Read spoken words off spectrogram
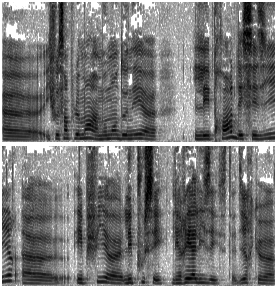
Euh, il faut simplement à un moment donné euh, les prendre, les saisir euh, et puis les pousser, les réaliser. C'est-à-dire qu'il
